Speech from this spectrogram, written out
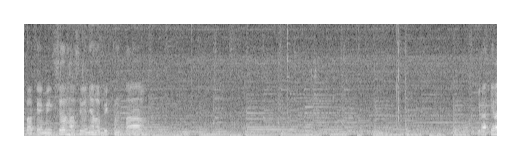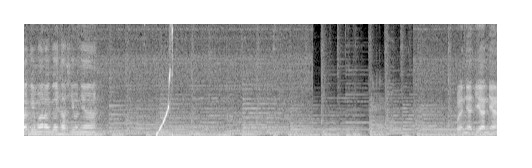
pakai mixer hasilnya lebih kental. Kira-kira gimana guys hasilnya? Penyajiannya.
